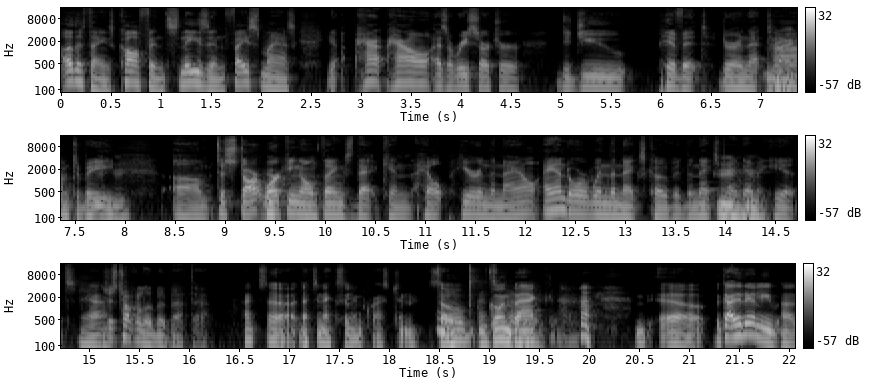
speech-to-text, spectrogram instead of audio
other things, coughing, sneezing, face mask. You know, how how as a researcher did you pivot during that time to be um, to start working on things that can help here in the now and or when the next COVID, the next pandemic hits? Yeah. Just talk a little bit about that. That's uh, that's an excellent question. So going back, uh, because I really uh,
